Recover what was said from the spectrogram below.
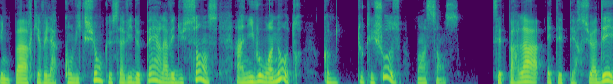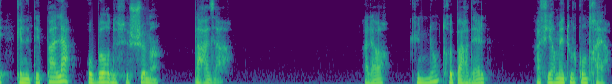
Une part qui avait la conviction que sa vie de perle avait du sens à un niveau ou un autre, comme toutes les choses ont un sens. Cette part-là était persuadée qu'elle n'était pas là, au bord de ce chemin, par hasard. Alors qu'une autre part d'elle affirmait tout le contraire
